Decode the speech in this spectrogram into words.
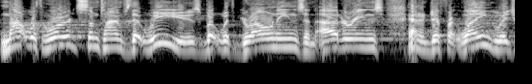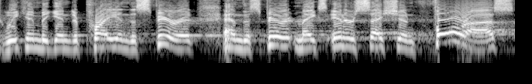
Not with words sometimes that we use, but with groanings and utterings and a different language, we can begin to pray in the Spirit, and the Spirit makes intercession for us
